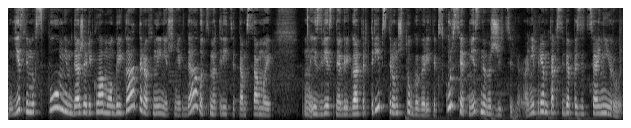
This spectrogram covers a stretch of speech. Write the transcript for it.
э, если мы вспомним даже рекламу агрегаторов нынешних, да, вот смотрите, там самый известный агрегатор Трипстер, он что говорит? Экскурсия от местного жителя. Они прям так себя позиционируют.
